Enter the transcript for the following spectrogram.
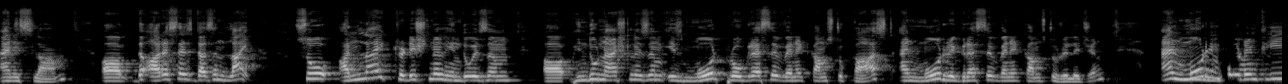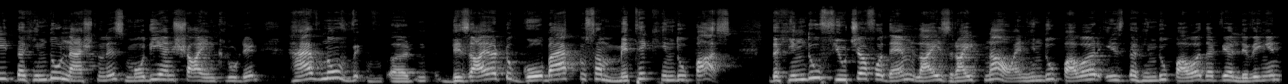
and Islam, uh, the RSS doesn't like. So, unlike traditional Hinduism, uh, Hindu nationalism is more progressive when it comes to caste and more regressive when it comes to religion. And more importantly, the Hindu nationalists, Modi and Shah included, have no uh, desire to go back to some mythic Hindu past. The Hindu future for them lies right now, and Hindu power is the Hindu power that we are living in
